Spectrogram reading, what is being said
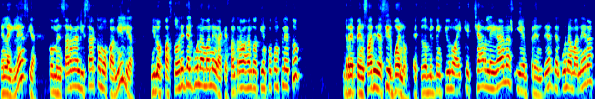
en la iglesia, comenzar a realizar como familias. Y los pastores de alguna manera que están trabajando a tiempo completo, repensar y decir, bueno, este 2021 hay que echarle ganas y emprender de alguna manera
